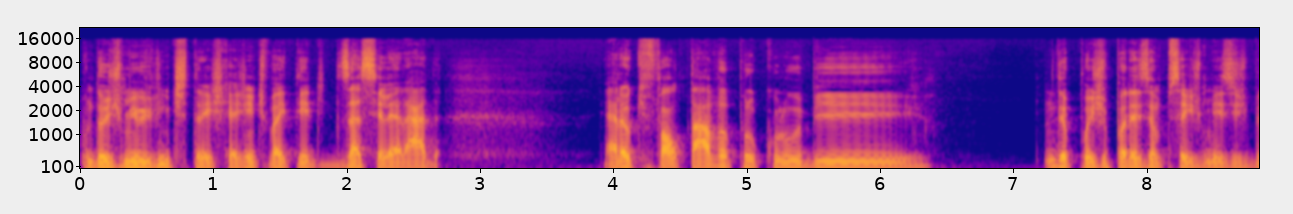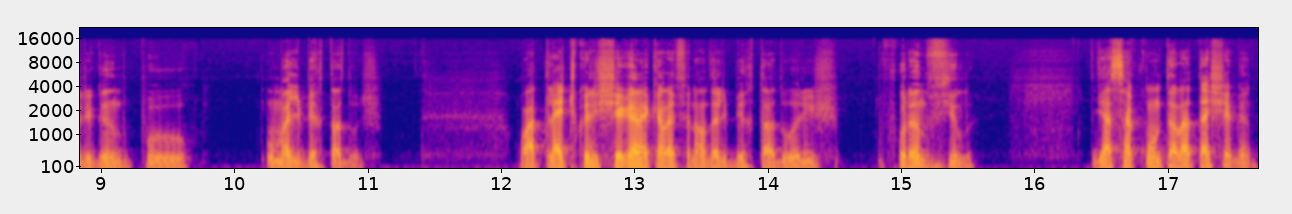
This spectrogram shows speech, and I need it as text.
2023 que a gente vai ter de desacelerada era o que faltava pro clube depois de, por exemplo, seis meses brigando por uma Libertadores. O Atlético ele chega naquela final da Libertadores furando fila. E essa conta ela tá chegando.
